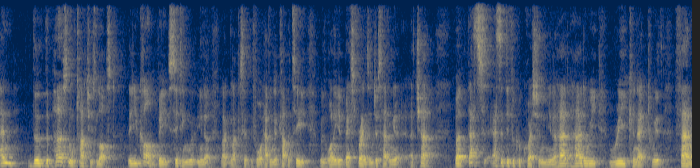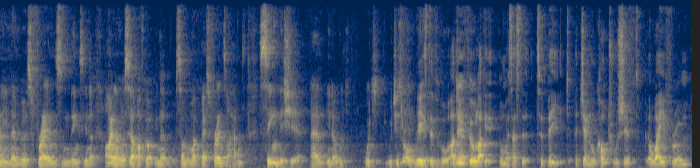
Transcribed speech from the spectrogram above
and the the personal touch is lost. That you can't be sitting with, you know, like like I said before, having a cup of tea with one of your best friends and just having a, a chat. But that's that's a difficult question. You know, how how do we reconnect with family members, friends, and things? You know, I know myself. I've got you know some of my best friends I haven't seen this year, and you know, which which which is wrong. Really. It is difficult. I do Yeah. feel like it almost has to, to be a general cultural shift away from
